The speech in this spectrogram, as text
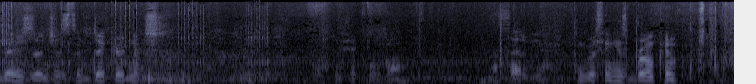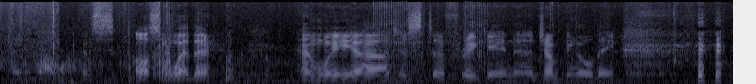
Days are just the dickardness. Everything is broken. It's awesome weather and we are just uh, freaking uh, jumping all day.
